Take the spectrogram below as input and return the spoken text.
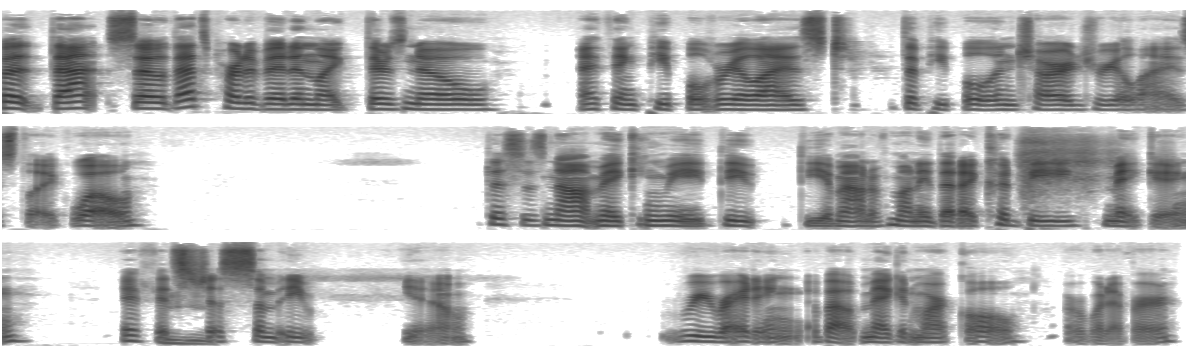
but that so that's part of it, and like there's no. I think people realized the people in charge realized like, well, this is not making me the the amount of money that I could be making if it's Mhm. just somebody, you know, rewriting about Meghan Markle or whatever.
